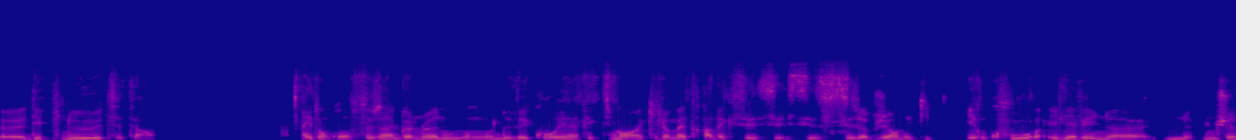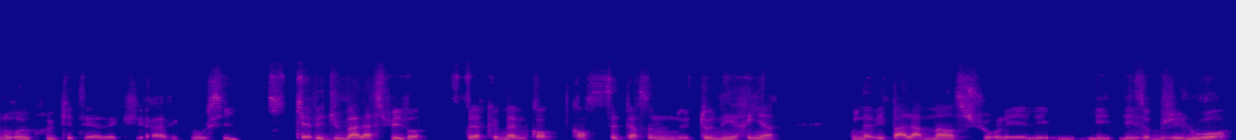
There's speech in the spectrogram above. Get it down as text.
euh, des pneus, etc. Et donc on faisait un gun run où on devait courir effectivement un kilomètre avec ces, objets en équipe. Et on court, et il y avait une, une, une, jeune recrue qui était avec, avec nous aussi, qui avait du mal à suivre. C'est-à-dire que même quand, cette personne ne tenait rien, vous n'avez pas la main sur les, les, objets lourds,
